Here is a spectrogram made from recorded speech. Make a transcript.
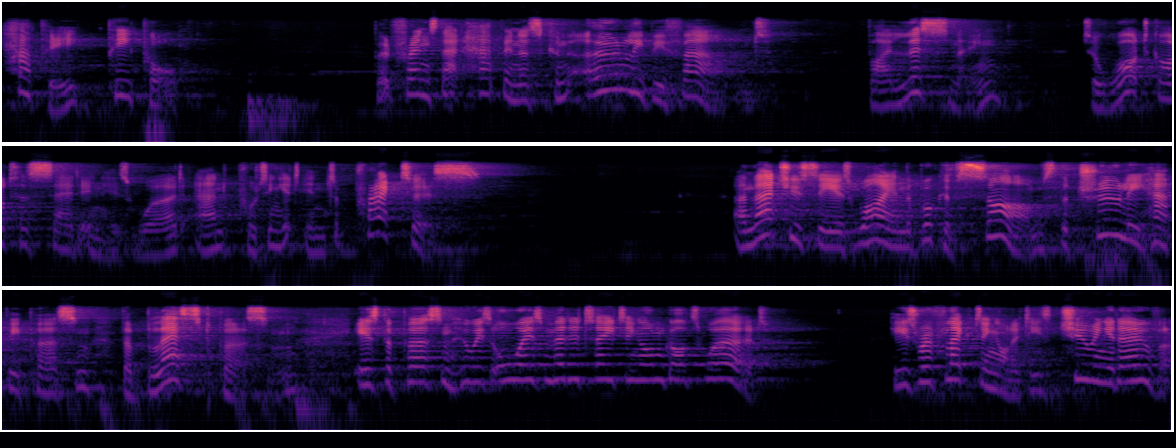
happy people. But, friends, that happiness can only be found by listening to what God has said in His Word and putting it into practice. And that, you see, is why in the book of Psalms, the truly happy person, the blessed person, is the person who is always meditating on God's word. He's reflecting on it, he's chewing it over,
